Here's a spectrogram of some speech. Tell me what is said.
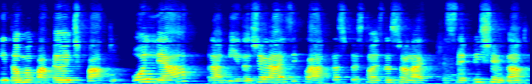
Então, meu papel é, de fato, olhar para Minas Gerais e, claro, para as questões nacionais, sempre enxergando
